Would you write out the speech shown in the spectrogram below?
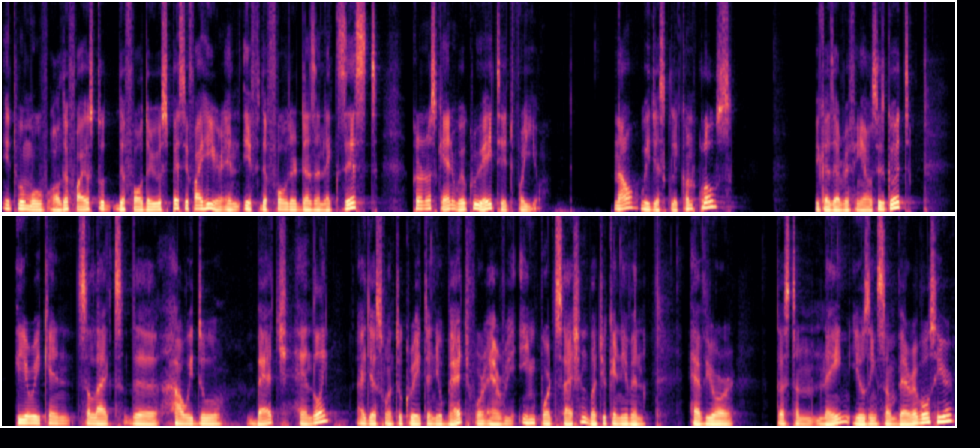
it will move all the files to the folder you specify here. And if the folder doesn't exist, ChronoScan will create it for you. Now we just click on close because everything else is good. Here we can select the how we do batch handling. I just want to create a new batch for every import session, but you can even have your custom name using some variables here.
